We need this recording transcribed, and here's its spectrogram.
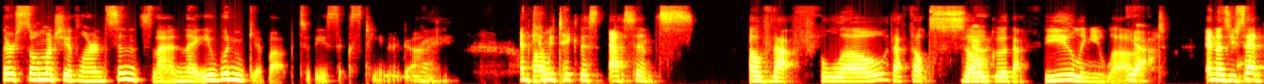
there's so much you've learned since then that you wouldn't give up to be 16 again. Right. And can we take this essence of that flow that felt so yeah. good, that feeling you loved? Yeah. And as you said,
